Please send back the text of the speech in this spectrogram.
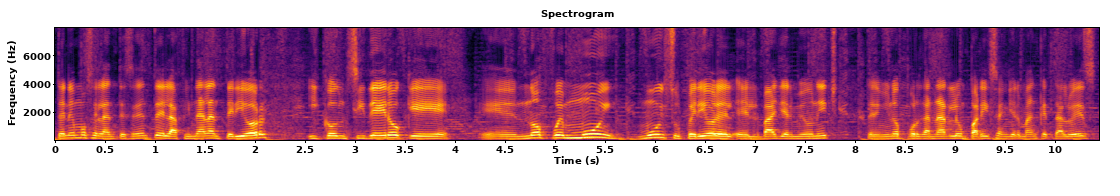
tenemos el antecedente de la final anterior y considero que eh, no fue muy, muy superior el, el Bayern Múnich terminó por ganarle un Paris Saint Germain que tal vez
